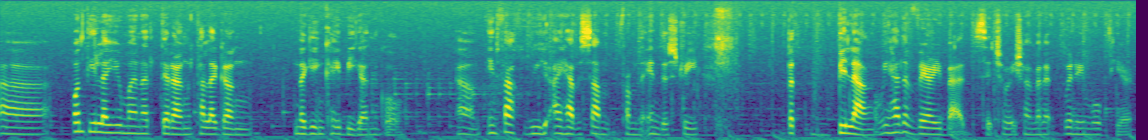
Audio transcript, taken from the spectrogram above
uh, konti lang yung mga natirang talagang naging kaibigan ko. Um, in fact, we I have some from the industry, but bilang, we had a very bad situation when, when we moved here.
